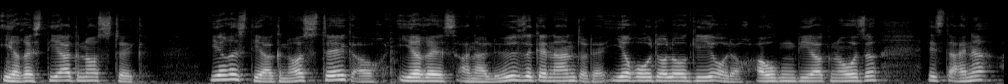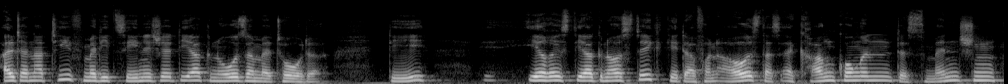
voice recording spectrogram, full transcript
Iris-Diagnostik. Iris-Diagnostik, auch Iris-Analyse genannt oder Irodologie oder auch Augendiagnose, ist eine alternativmedizinische Diagnosemethode. Die Iris-Diagnostik geht davon aus, dass Erkrankungen des Menschen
